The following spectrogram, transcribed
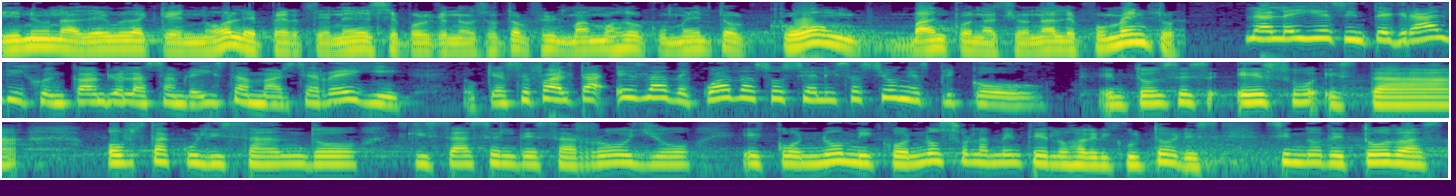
tiene una deuda que no le pertenece porque nosotros firmamos documentos con Banco Nacional de Fomento. La ley es integral, dijo en cambio la asambleísta Marcia Regui. Lo que hace falta es la adecuada socialización, explicó. Entonces eso está obstaculizando quizás el desarrollo económico no solamente de los agricultores, sino de, todas,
